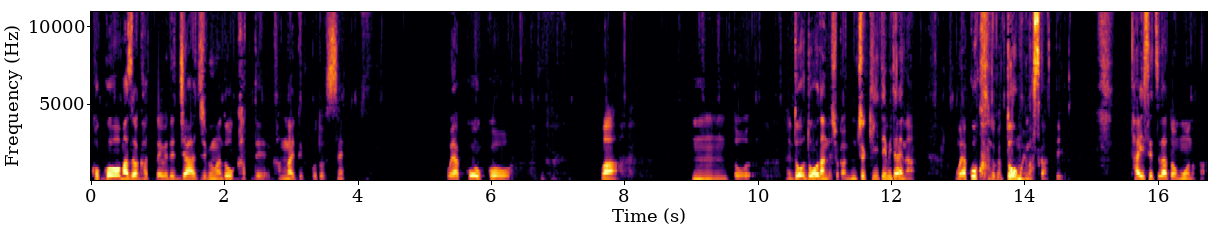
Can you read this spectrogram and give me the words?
ここをまずは勝った上で、じゃあ自分はどうかって考えていくことですね。親孝行は、うーんと、どう、どうなんでしょうか？ちょっと聞いてみたいな。親孝行とかどう思いますかっていう。大切だと思うのか？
